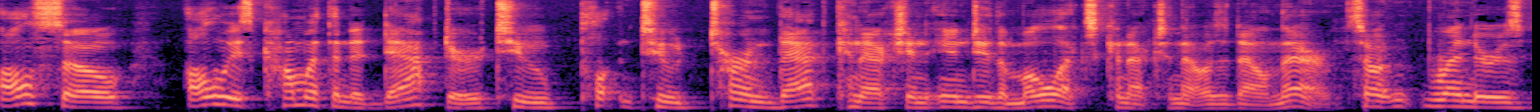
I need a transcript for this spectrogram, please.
also always come with an adapter to to turn that connection into the Molex connection that was down there. So it renders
